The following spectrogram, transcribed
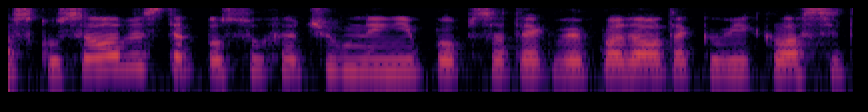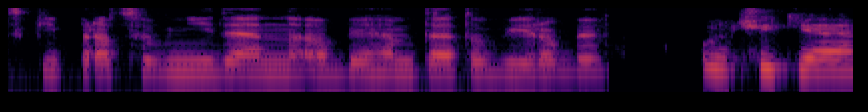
Zkusila byste posluchačům nyní popsat, jak vypadal takový klasický pracovní den během této výroby? Určitě.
